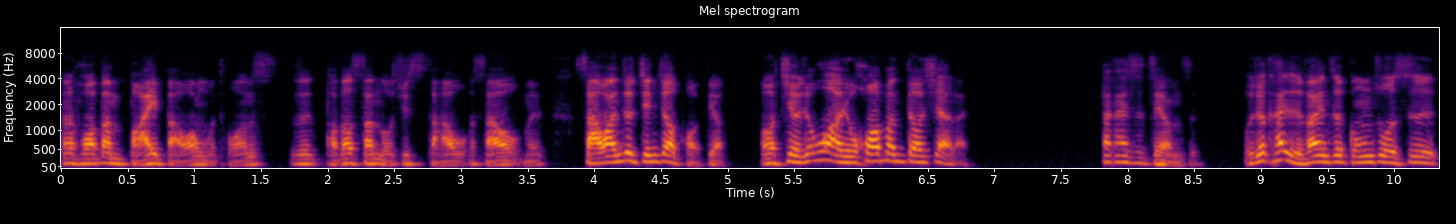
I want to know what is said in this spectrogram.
那花瓣拔一拔往我头上，跑到三楼去撒我撒我们，撒完就尖叫跑掉。哦，结果就哇有花瓣掉下来，大概是这样子。我就开始发现这工作是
